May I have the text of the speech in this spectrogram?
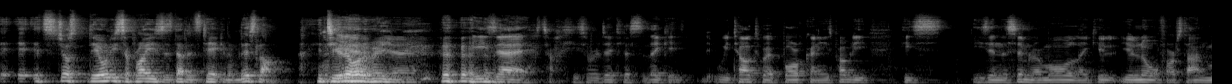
it's just the only surprise is that it's taken him this long. Do you know what I mean? Yeah. he's uh, he's ridiculous. Like we talked about Burke, and he's probably he's he's in the similar mold. Like you'll you'll know firsthand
